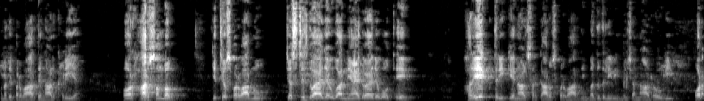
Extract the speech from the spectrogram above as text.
ਉਹਨਾਂ ਦੇ ਪਰਿਵਾਰ ਦੇ ਨਾਲ ਖੜੀ ਹੈ। ਔਰ ਹਰ ਸੰਭਵ ਜਿੱਥੇ ਉਸ ਪਰਿਵਾਰ ਨੂੰ ਜਸਟਿਸ ਦਵਾਇਆ ਜਾਊਗਾ, ਨਿਆਂ ਦਵਾਇਆ ਜਾਊਗਾ, ਉੱਥੇ ਹਰੇਕ ਤਰੀਕੇ ਨਾਲ ਸਰਕਾਰ ਉਸ ਪਰਿਵਾਰ ਦੀ ਮਦਦ ਲਈ ਵੀ ਹਮੇਸ਼ਾ ਨਾਲ ਰਹੂਗੀ। ਔਰ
